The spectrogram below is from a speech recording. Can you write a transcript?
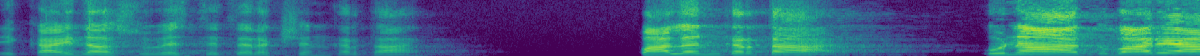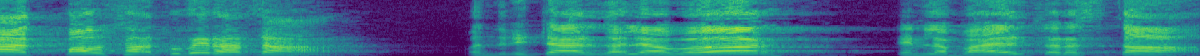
ते कायदा सुव्यवस्थेचं रक्षण करतात पालन करतात. उन्हात वाऱ्यात पावसात उभे राहतात. पण रिटायर झाल्यावर त्यांना बाहेरचा रस्ता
